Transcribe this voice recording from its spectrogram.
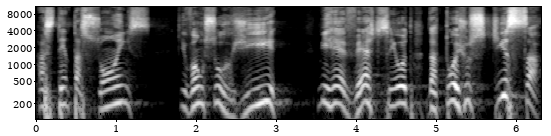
as tentações que vão surgir. Me reveste, Senhor, da tua justiça.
